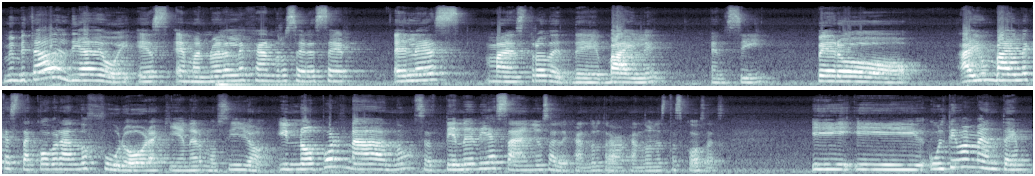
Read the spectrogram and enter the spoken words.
Mi invitado del día de hoy es Emanuel Alejandro Cerecer. Él es maestro de, baile en sí, pero hay un baile que está cobrando furor aquí en Hermosillo y no por nada, ¿no? O sea, tiene 10 años Alejandro trabajando en estas cosas. Y, y últimamente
